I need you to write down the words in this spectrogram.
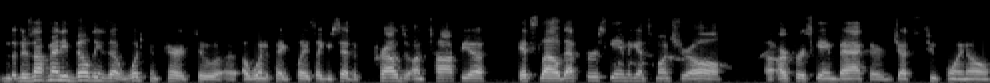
there's not many buildings that would compare to a, a, Winnipeg place. Like you said, the crowds on top of you. It's loud. That first game against Montreal, uh, our first game back, or Jets 2.0,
